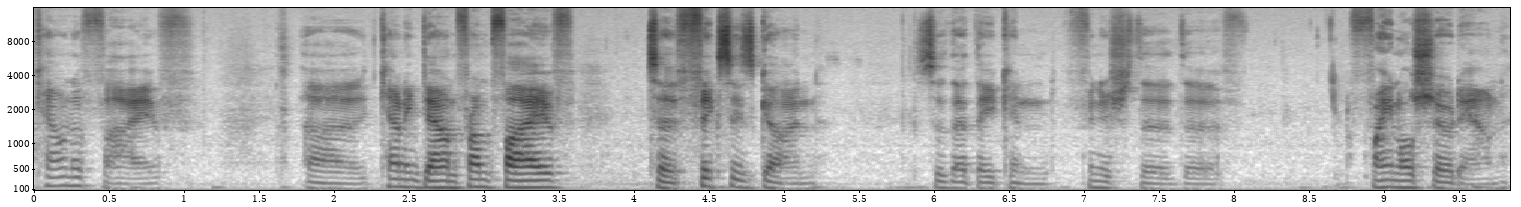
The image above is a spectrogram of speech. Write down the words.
count of five, uh, counting down from five to fix his gun, so that they can finish the the final showdown,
